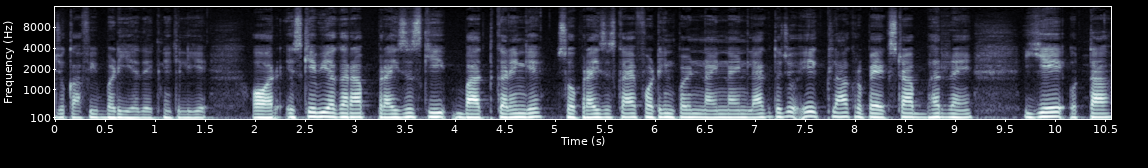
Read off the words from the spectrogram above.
जो काफ़ी बड़ी है देखने के लिए। और इसके भी अगर आप प्राइजेस की बात करेंगे सो प्राइस इसका है fourteen point nine nine lakh तो जो एक लाख रुपए एक्स्ट्रा भर रहे हैं, ये उतना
